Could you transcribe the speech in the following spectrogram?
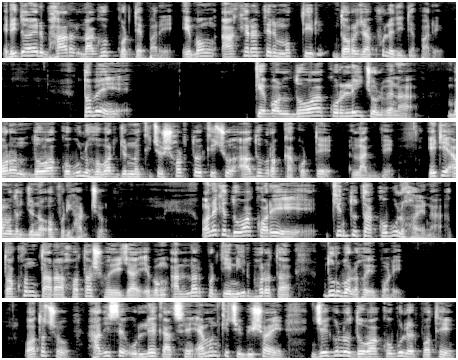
হৃদয়ের ভার লাঘব করতে পারে এবং আখেরাতের মুক্তির দরজা খুলে দিতে পারে। তবে কেবল দোয়া করলেই চলবে না, বরং দোয়া কবুল হওয়ার জন্য কিছু শর্ত, কিছু আদব রক্ষা করতে লাগবে। এটি আমাদের জন্য অপরিহার্য। অনেকে দোয়া করে, কিন্তু তা কবুল হয় না। তখন তারা হতাশ হয়ে যায় এবং আল্লাহর প্রতি নির্ভরতা দুর্বল হয়ে পড়ে। অথচ হাদিসে উল্লেখ আছে এমন কিছু বিষয়ে যেগুলো দোয়া কবুলের পথে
